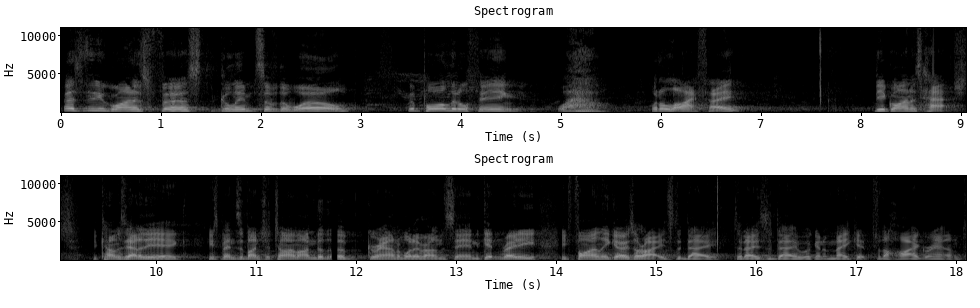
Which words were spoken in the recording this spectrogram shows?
That's the iguana's first glimpse of the world. The poor little thing. Wow, what a life, hey? The iguana's hatched. it comes out of the egg. He spends a bunch of time under the ground or whatever, on the sand, getting ready. He finally goes, All right, it's the day. Today's the day. We're going to make it for the high ground.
